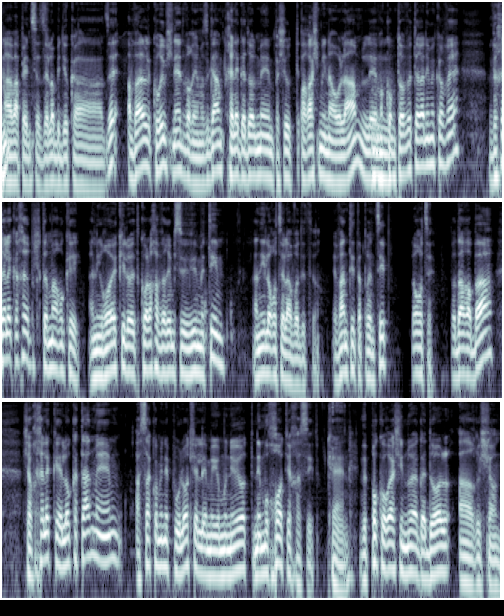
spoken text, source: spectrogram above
אבל הפנסיה זה לא בדיוק זה, אבל קורים שני דברים, אז גם חלק גדול מהם פשוט פרש מן העולם למקום טוב יותר אני מקווה, וחלק אחר פשוט אמר אוקיי, אני רואה כאילו את כל החברים סביבי מתים, אני לא רוצה לעבוד יותר. הבנתי את הפרינציפ, לא רוצה. תודה רבה. עכשיו חלק אה, לא קטן מהם עשה כל מיני פעולות של מיומנויות נמוכות יחסית. כן. ופה קורה השינוי הגדול הראשון.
